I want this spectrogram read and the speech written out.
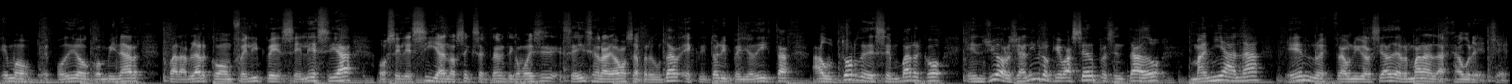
hemos podido combinar para hablar con Felipe Celesia, o Celesía, no sé exactamente cómo se dice, ahora le vamos a preguntar, escritor y periodista, autor de Desembarco en Georgia, libro que va a ser presentado mañana en nuestra Universidad de Hermana La Jaureche.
